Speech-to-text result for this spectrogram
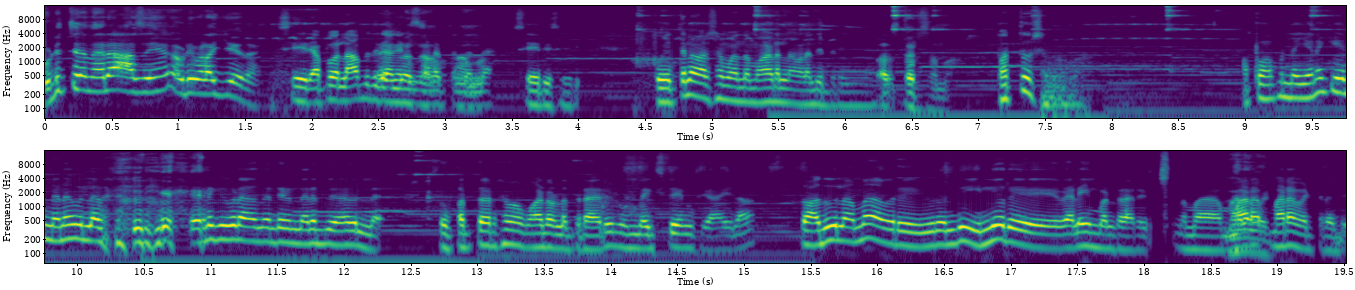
பிடிச்ச நேரம் ஆசையும் அப்படி வளர்க்கியதான் சரி அப்போ லாபத்துக்காக நீங்க வளர்த்தல சரி சரி. இப்போ எத்தனை வருஷமா அந்த மாடல்லாம் வளர்த்துட்டு இருக்கீங்க? பத்து வருஷமா. பத்து வருஷமா அப்போ அப்போ நான் எனக்கு நினைவு இல்லை எனக்கு கூட அந்த நினைவு நினைவு இல்லை. ஸோ பத்து வருஷமா மாடு வளர்த்துறாரு. ரொம்ப எக்ஸ்பீரியன்ஸ் ஆகி தான். ஸோ அதுவும் இல்லாமல் அவர் இவர் வந்து இன்னொரு வேலையும் பண்றாரு. நம்ம மரம் மரம் வெட்டு. மரம் வெட்டுறது.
